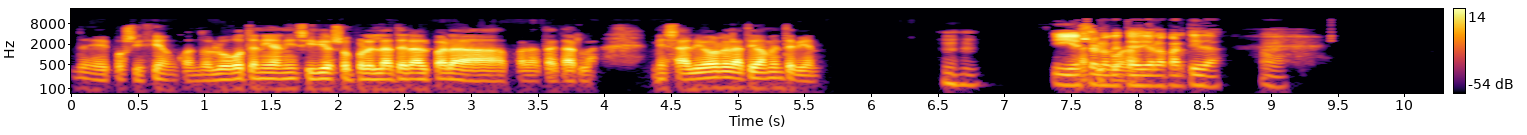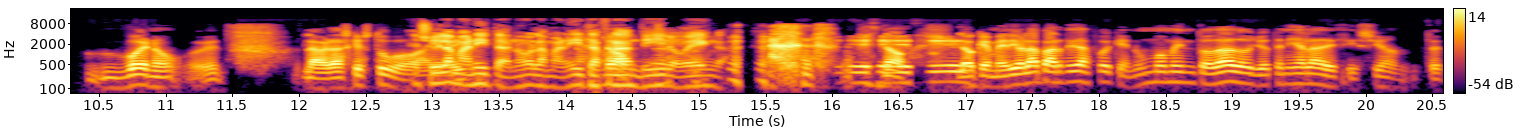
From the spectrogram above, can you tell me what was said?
de posición, cuando luego tenía el insidioso por el lateral para, para atacarla. Me salió relativamente bien. Y eso Así es lo que te dio la partida. Vamos. Bueno, eh, la verdad es que estuvo. Eso ahí, y la manita, ¿no? La manita, No. Fran, dilo, venga. No. Lo que me dio la partida fue que en un momento dado yo tenía la decisión, te-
